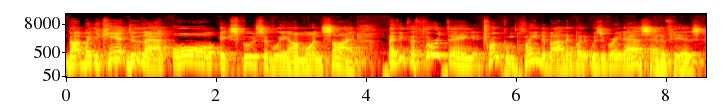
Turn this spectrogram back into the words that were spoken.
But, you can't do that all exclusively on one side. I think the third thing, Trump complained about it, but it was a great asset of his,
